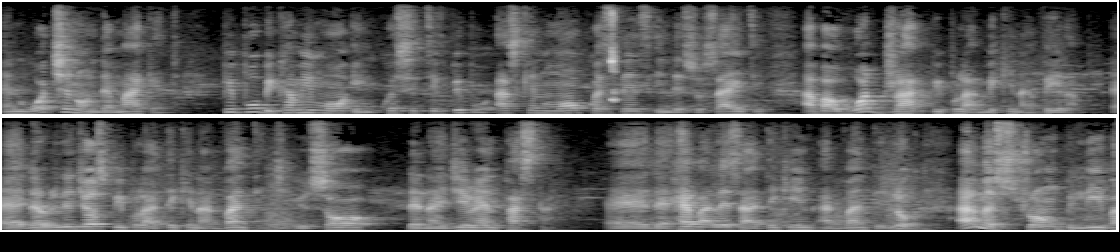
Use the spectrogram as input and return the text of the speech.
and watching on the market people becoming more inquisitive, people asking more questions in the society about what drug people are making available. Uh, the religious people are taking advantage. You saw the Nigerian pastor. Uh, the herbalists are taking advantage. Look, I'm a strong believer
